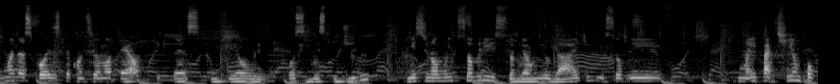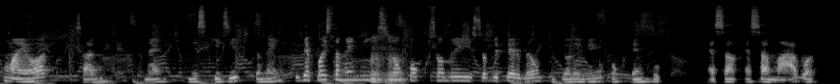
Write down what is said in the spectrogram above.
uma das coisas que aconteceu no hotel, que fez com que eu fosse despedido, me ensinou muito sobre isso, sobre a humildade e sobre uma empatia um pouco maior, sabe? né, nesse quesito também. E depois também me ensinou uhum. um pouco sobre, sobre perdão, porque eu levei um pouco tempo essa, essa mágoa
